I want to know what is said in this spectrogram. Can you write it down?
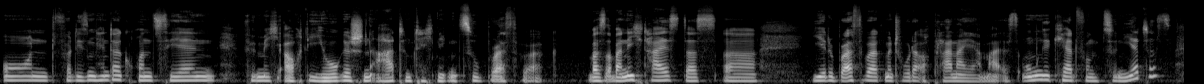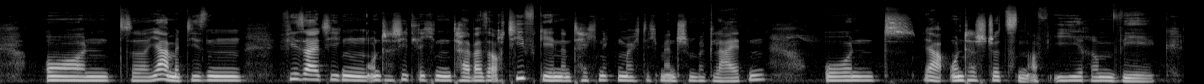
Und vor diesem Hintergrund zählen für mich auch die yogischen Atemtechniken zu Breathwork. Was aber nicht heißt, dass äh, jede Breathwork-Methode auch Pranayama ist. Umgekehrt funktioniert es. Und äh, ja, mit diesen vielseitigen, unterschiedlichen, teilweise auch tiefgehenden Techniken möchte ich Menschen begleiten und ja, unterstützen auf ihrem Weg.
